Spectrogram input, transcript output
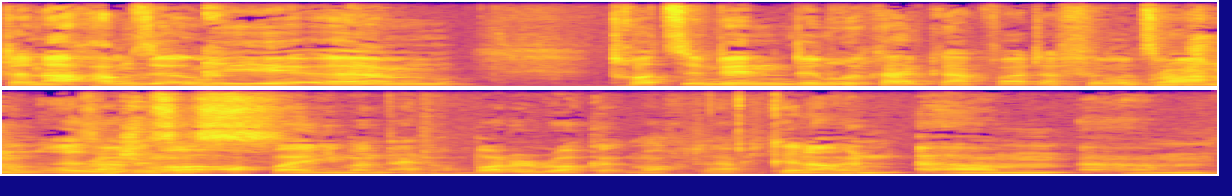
danach haben sie irgendwie ähm, trotzdem den, den Rückhalt gehabt, weiter Filme zu machen. Rushmore, Also das Rushmore ist, auch, weil jemand einfach Bottle Rocket mochte. Hab ich Genau. Und, ähm, ähm,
